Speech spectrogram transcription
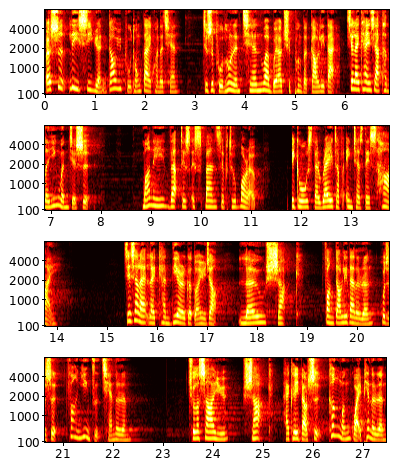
而是利息远高于普通贷款的钱，就是普通人千万不要去碰的高利贷。先来看一下它的英文解释：Money that is expensive to borrow because the rate of interest is high。接下来来看第二个短语叫 low shark，放高利贷的人或者是放印子钱的人。除了鲨鱼 shark，还可以表示坑蒙拐骗的人。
